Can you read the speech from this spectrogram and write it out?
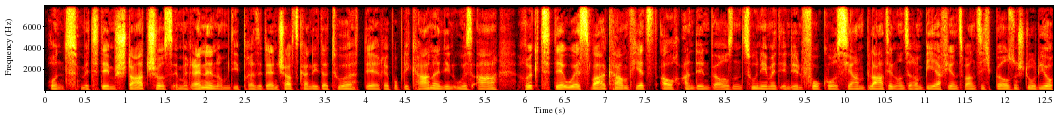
Und mit dem Startschuss im Rennen um die Präsidentschaftskandidatur der Republikaner in den USA rückt der US-Wahlkampf jetzt auch an den Börsen zunehmend in den Fokus. Jan Blatt in unserem BR24 Börsenstudio.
